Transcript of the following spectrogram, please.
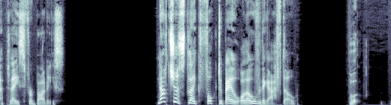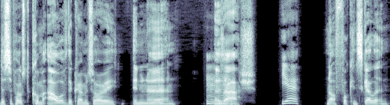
a place for bodies. Not just like fucked about all over the gaff though. But they're supposed to come out of the crematory in an urn as Mhm. ash, Yeah. not a fucking skeleton.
